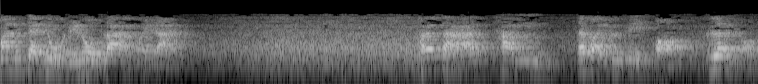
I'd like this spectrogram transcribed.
มันจะอยู่ในรูปร่างไม่ได้ภาษาทำและวัตถุติออกเคลื่อนออก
